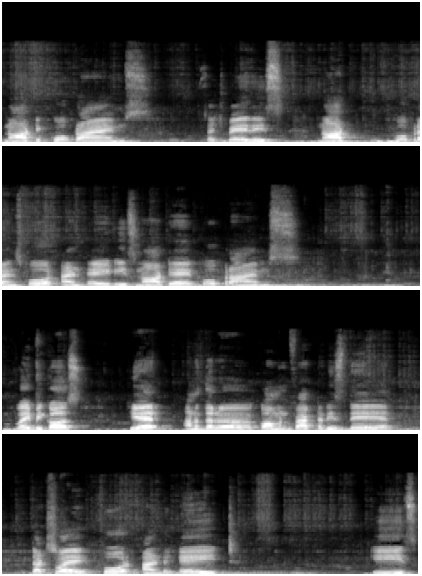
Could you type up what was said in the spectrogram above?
not co-primes. Such pair is not co-primes. 4 and 8 is not a co-primes. Why? Because here another uh, common factor is there that's why 4 and 8 is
